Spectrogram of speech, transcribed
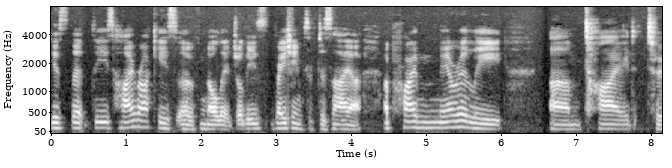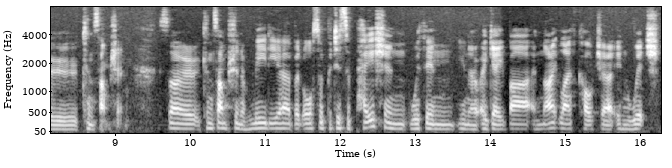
is that these hierarchies of knowledge or these regimes of desire are primarily um, tied to consumption. So consumption of media, but also participation within, you know, a gay bar and nightlife culture in which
